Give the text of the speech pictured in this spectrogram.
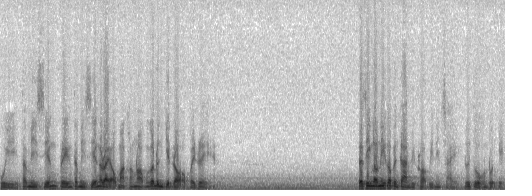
คุย ถ้ามีเสียงเพลง ถ้ามีเสียงอะไรออกมาข้างนอก มันก็ดึงจิตเราออกไปเรื่อยแต่สิ่งเหล่านี้ก็เป็นการวิเคราะห์วินิจฉัยด้วยตัวของตัวเอง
